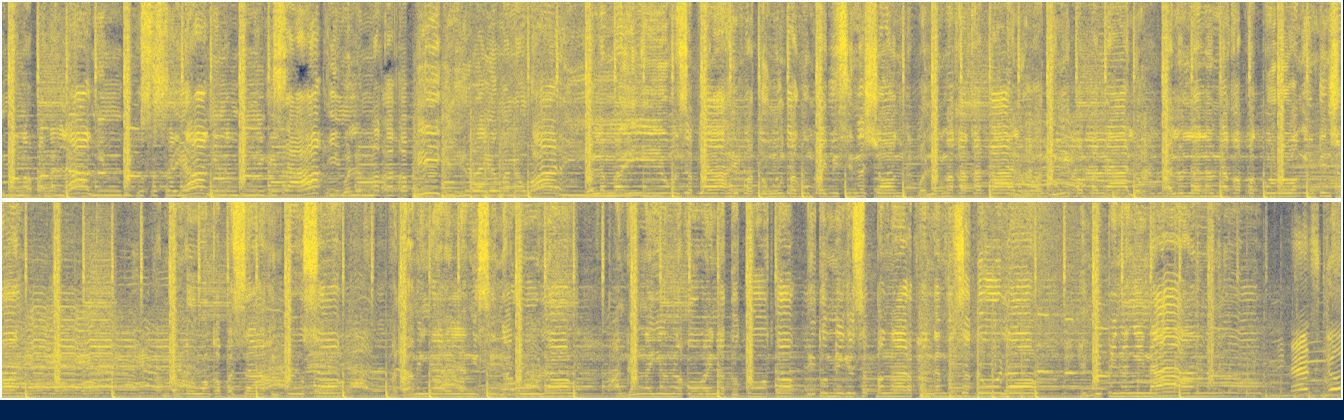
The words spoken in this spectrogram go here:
Aking mga panalangin Di ko sasayangin ang binigay sa akin. Walang makakapigil, hiraya manawari. Walang maiiwan sa biyahe Patungong tagumpay destinasyon. Walang makakatalo at hindi pa panalo Lalo-lalo na kapag puro ang intensyon. Ramdam ang kaba sa aking puso? Madaming aral lang isinaulo. Hanggang ngayon ako ay natututo. Di tumigil sa pangarap hanggang dun sa dulo. Hindi pinanginaan Let's go!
